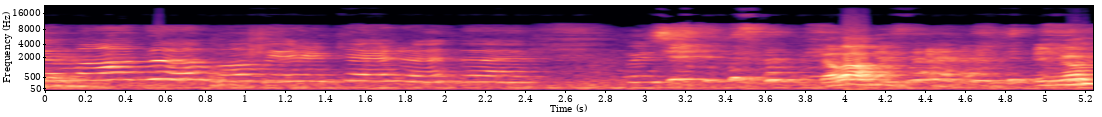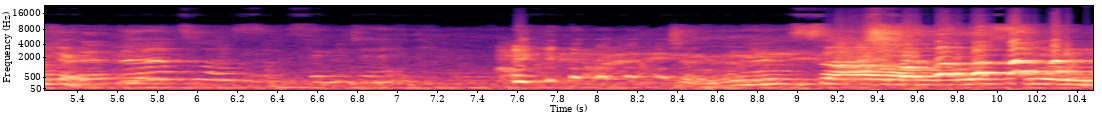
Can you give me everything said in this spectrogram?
Acımadı mı bir kere de Bu şey Devam. Bilmiyorum ki. Kağıt olsun Sevecek Canın sağ olsun.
